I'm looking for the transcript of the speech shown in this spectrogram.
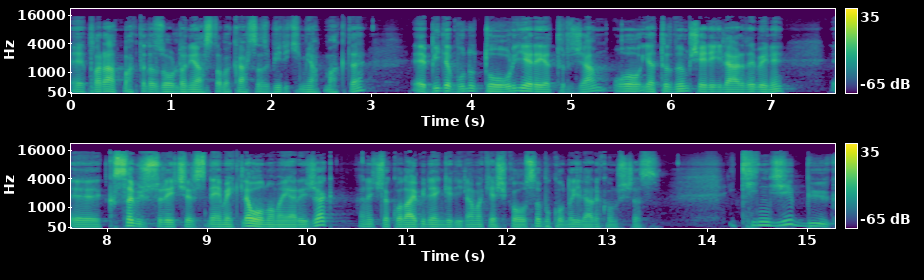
e, para atmakta da zorlanıyor aslında bakarsanız birikim yapmakta. E, bir de bunu doğru yere yatıracağım. O yatırdığım şeyle ileride beni e, kısa bir süre içerisinde emekli olmama yarayacak. Hani hiç de kolay bir denge değil ama keşke olsa bu konuda ileride konuşacağız. İkinci büyük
